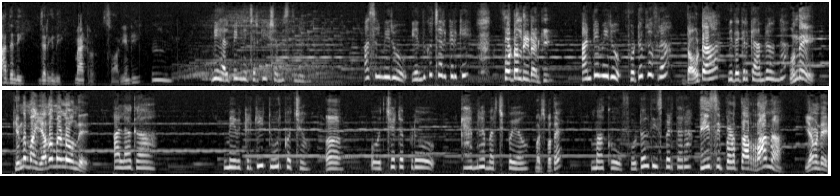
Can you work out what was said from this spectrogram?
అదండి జరిగింది. మ్యాటర్. సారీ అండి. మ్మ్. మీ హెల్పింగ్ నేచర్కి క్షమిస్తున్నాను. అసలు మీరు ఎందుకు వచ్చారు ఇక్కడికి? ఫోటోలు తీయడానికి. అంటే మీరు ఫోటోగ్రాఫరా? డౌటా? మీ దగ్గర కెమెరా ఉందా? ఉంది. కింద మా యాదవ్ మెడలో ఉంది. అలాగా. మేము ఇక్కడికి టూర్కి వచ్చాం. ఆ, వచ్చేటప్పుడు కెమెరా మర్చిపోయాం. మర్చిపోతే? మాకు ఫోటోలు తీసి పెడతారా? తీసి పెడతా రానా ఏమండి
